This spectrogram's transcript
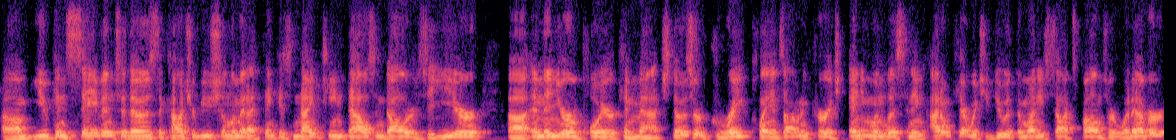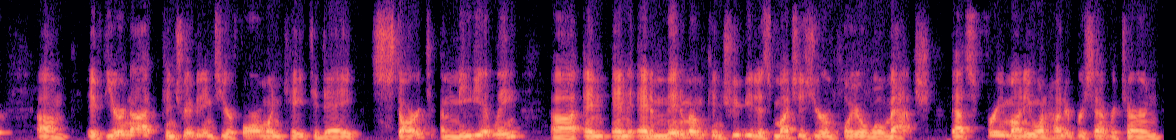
Um, you can save into those. The contribution limit, I think, is $19,000 a year. Uh, and then your employer can match. Those are great plans. I would encourage anyone listening. I don't care what you do with the money, stocks, bonds, or whatever. Um, if you're not contributing to your 401k today, start immediately uh, and, and at a minimum contribute as much as your employer will match. That's free money, 100% return.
